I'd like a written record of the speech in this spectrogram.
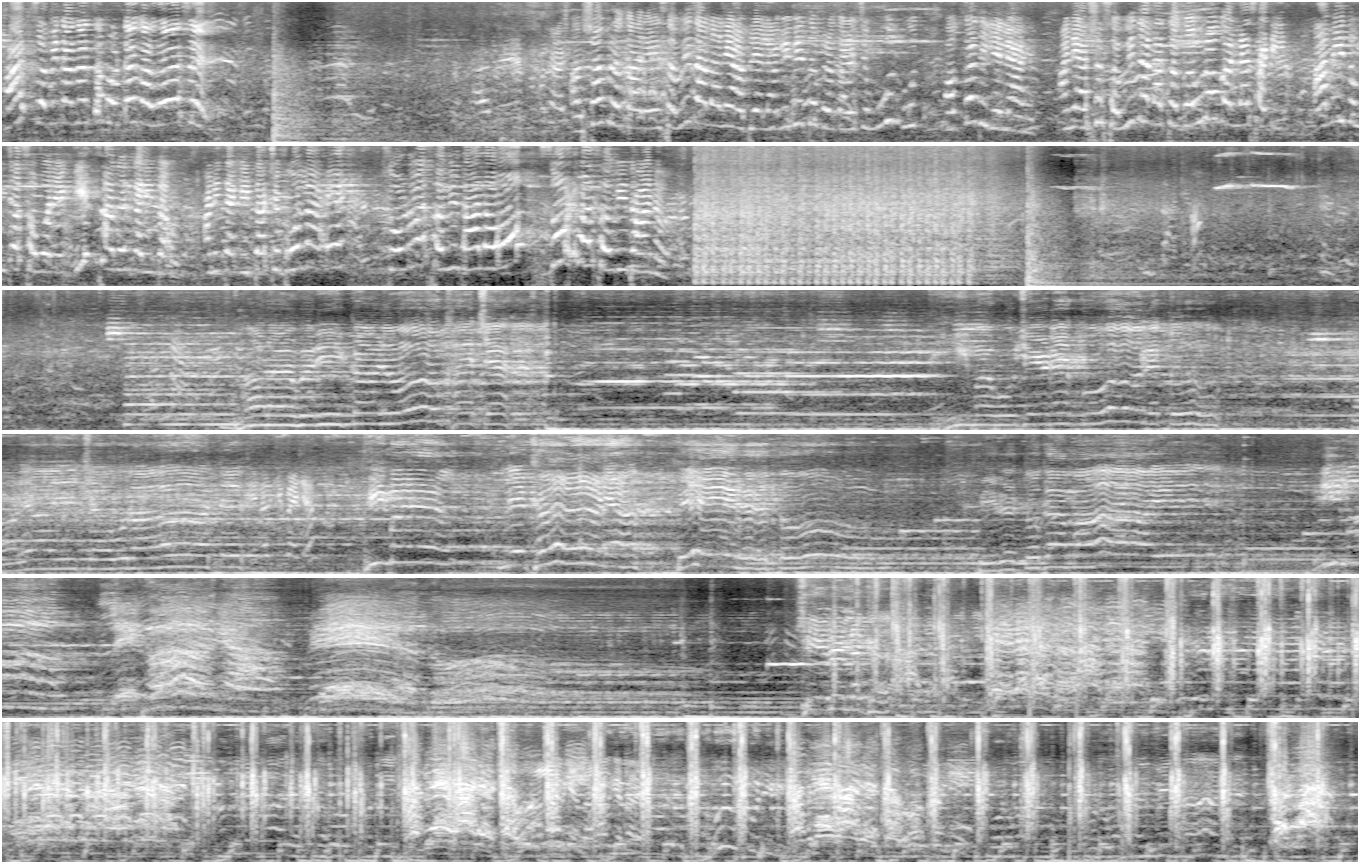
हाच संविधानाचा मोठा गौरव असेल अशा प्रकारे संविधानाने आपल्याला विविध प्रकारचे मूलभूत हक्क आहेत. आणि अशा संविधानाचा गौरव करण्यासाठी आम्ही तुमच्यासमोर एक गीत सादर करीत आहोत. आणि त्या गीताचे बोल आहेत सोडवा संविधान हो सोडवा संविधान. पेरतो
